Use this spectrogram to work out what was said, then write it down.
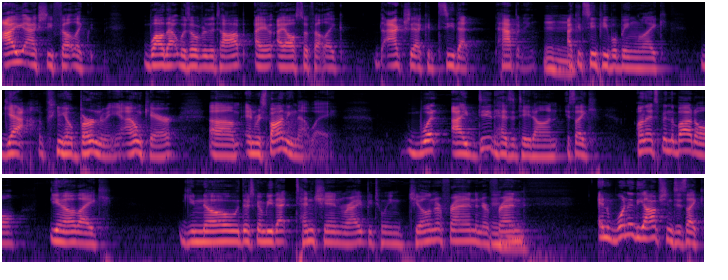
I actually felt like while that was over the top, I, I also felt like actually I could see that happening. Mm-hmm. I could see people being like, "Yeah, you know, burn me. I don't care," um, and responding that way. What I did hesitate on is like on that spin the bottle, you know, like you know, there's going to be that tension right between Jill and her friend and her mm-hmm. friend, and one of the options is like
